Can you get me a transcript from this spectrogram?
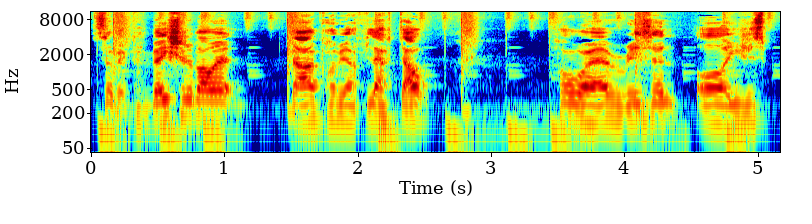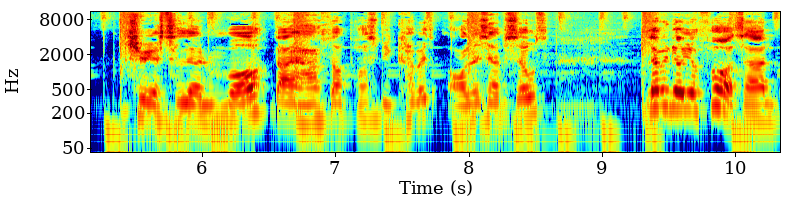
some information about it that I probably have left out for whatever reason, or you're just curious to learn more that I have not possibly covered on this episode, let me know your thoughts and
